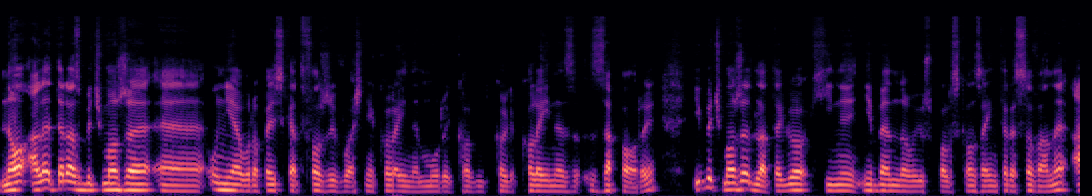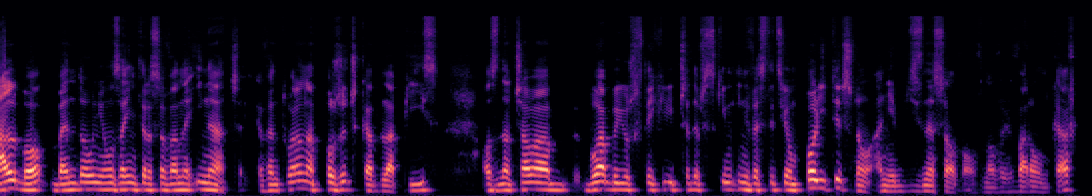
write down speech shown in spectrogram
No, ale teraz być może e, Unia Europejska tworzy właśnie kolejne mury, kolejne zapory i być może dlatego Chiny nie będą już Polską zainteresowane, albo będą nią zainteresowane inaczej. Ewentualna pożyczka dla PiS oznaczała, byłaby już w tej chwili przede wszystkim inwestycją polityczną, a nie biznesową w nowych warunkach.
